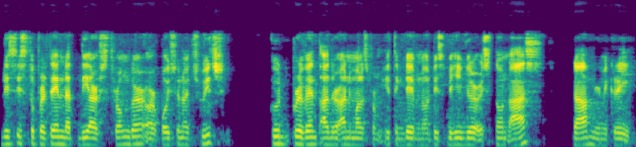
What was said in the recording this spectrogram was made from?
This is to pretend that they are stronger or poisonous which could prevent other animals from eating them. No this behavior is known as the mimicry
